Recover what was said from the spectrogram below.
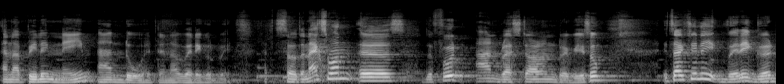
an appealing name and do it in a very good way. So the next one is the food and restaurant review. So it's actually very good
